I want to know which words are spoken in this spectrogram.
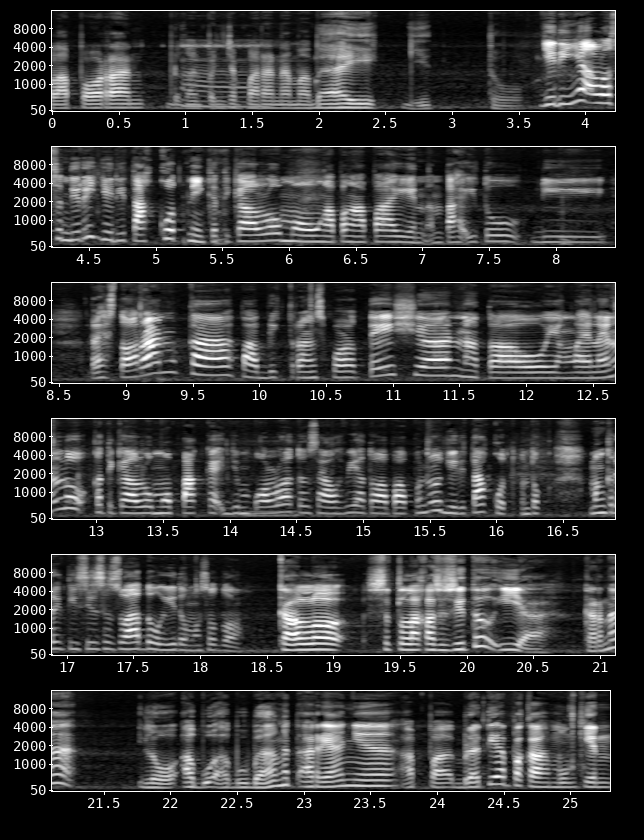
pelaporan dengan Hmm. pencemaran nama baik gitu. jadinya lo sendiri jadi takut nih ketika lo mau ngapa-ngapain entah itu di restoran kah, public transportation atau yang lain-lain lo ketika lo mau pakai jempol lo atau selfie atau apa pun lo jadi takut untuk mengkritisi sesuatu gitu maksud lo. Kalau setelah kasus itu iya, karena lo abu-abu banget areanya. Apa berarti apakah mungkin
